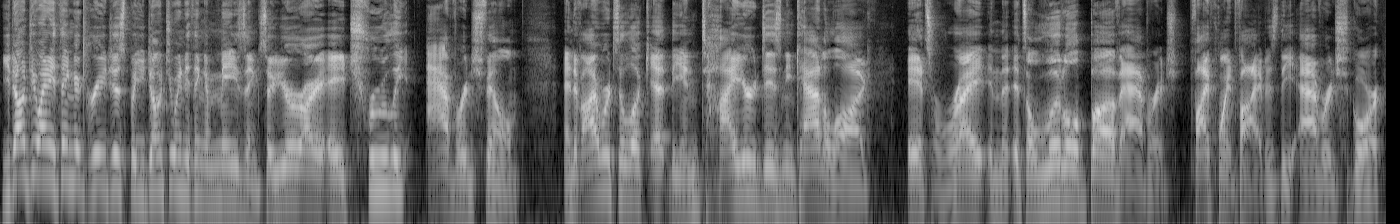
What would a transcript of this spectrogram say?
you don't do anything egregious, but you don't do anything amazing. So you're a, truly average film. And if I were to look at the entire Disney catalog, it's right in the it's a little above average. 5.5 is the average score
